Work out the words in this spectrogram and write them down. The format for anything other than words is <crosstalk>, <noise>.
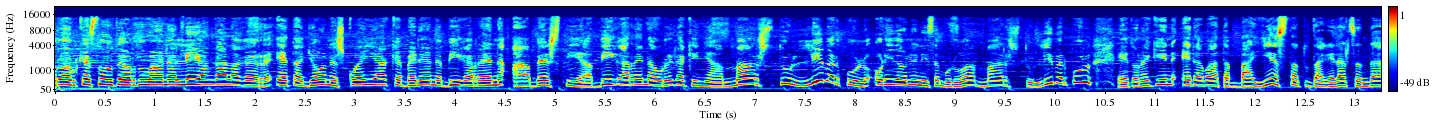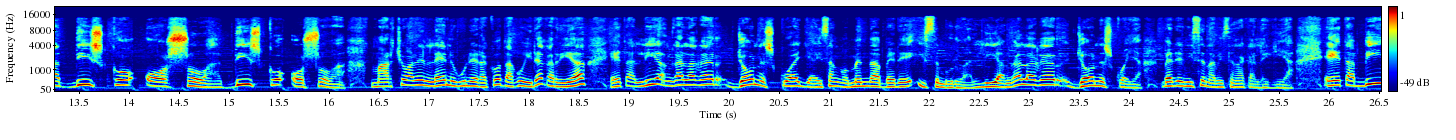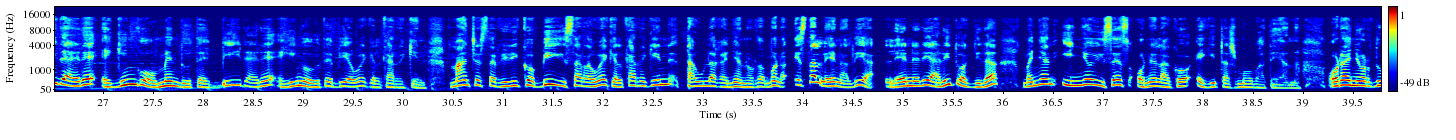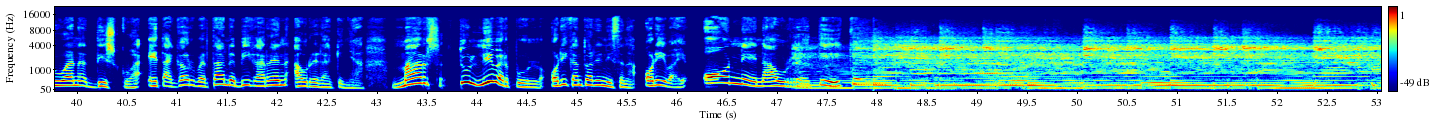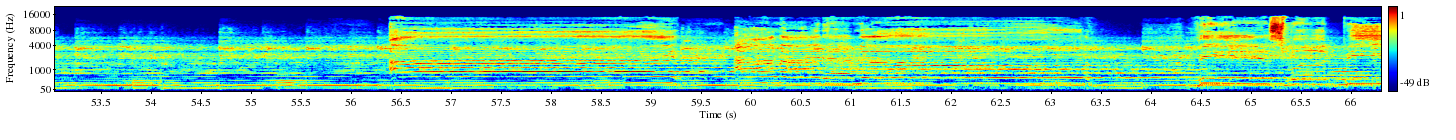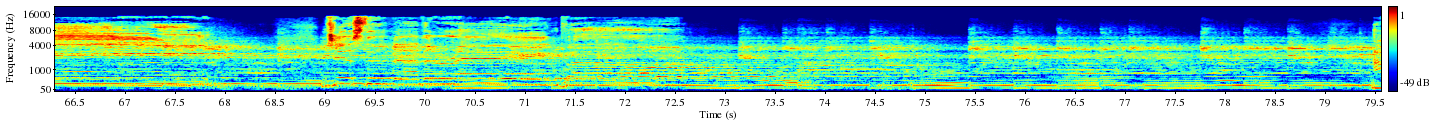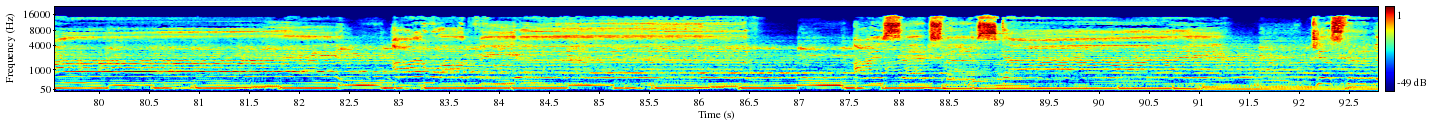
Gaur aurkeztu dute orduan Liam Gallagher eta John Squayak beren bigarren abestia, bigarren aurrerakina Mars to Liverpool, hori da honen izenburua, Mars to Liverpool, eta honekin erabat baiestatuta geratzen da disko osoa, disko osoa. Martxoaren lehen egunerako dago iragarria, eta Liam Gallagher, John Squaya izango menda bere izenburua. Liam Gallagher, John Squaya, beren izena bizenak alegia. Eta bira ere egingo omen dute, bira ere egingo dute bi hauek elkarrekin. Manchester iriko bi izar hauek elkarrekin taula gainean orduan. Bueno, ez da lehen aldia, lehen ere arituak dira, baina inoiz ez onelako egitasmo batean. Orain orduan diskua, eta gaur bertan bigarren aurrerakina. Mars to Liverpool, hori kantuaren izena, hori bai, honen aurretik... stand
